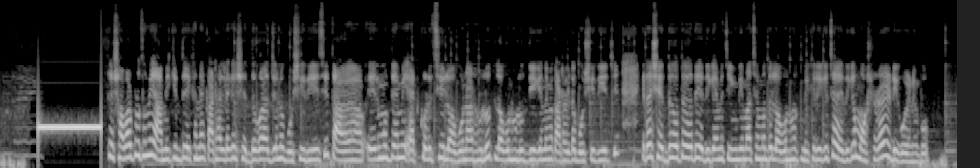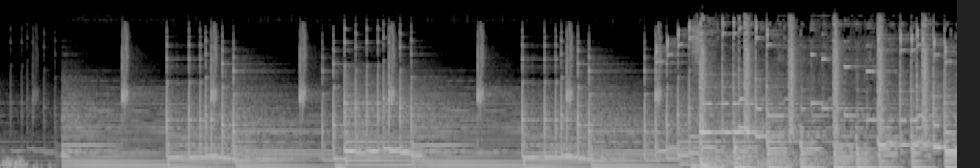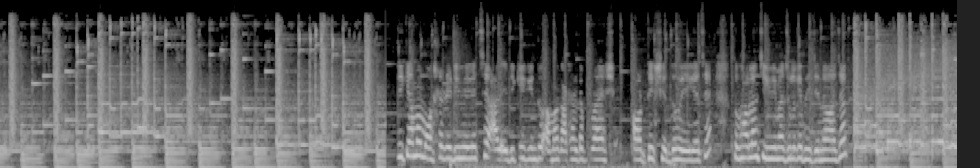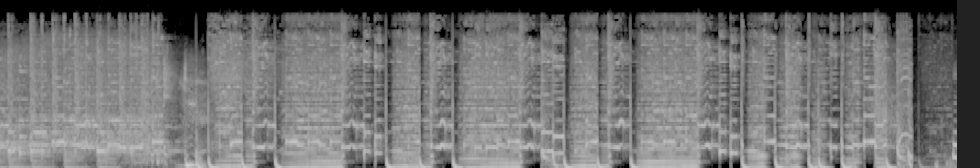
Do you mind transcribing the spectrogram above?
তো সবার প্রথমে আমি কিন্তু এখানে কাঁঠালটাকে সেদ্ধ করার জন্য বসিয়ে দিয়েছি। তা, এর মধ্যে আমি অ্যাড করেছি লবণ আর হলুদ। লবণ, হলুদ দিয়ে কিন্তু আমি কাঁঠালটা বসিয়ে দিয়েছি। এটা সেদ্ধ হতে হতে এদিকে আমি চিংড়ি মাছের মধ্যে লবণ, হলুদ মেখে রেখেছি আর এদিকে মশলাটা রেডি করে নেব। এদিকে আমার মশলা রেডি হয়ে গেছে, আর এদিকে কিন্তু আমার কাঁঠালটা প্রায় অর্ধেক সেদ্ধ হয়ে গেছে। তো ভাবলাম চিংড়ি মাছগুলোকে ভেজে নেওয়া যাক।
